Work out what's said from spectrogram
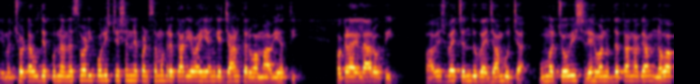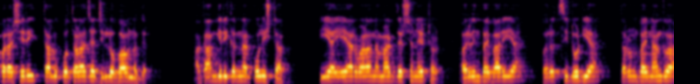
તેમજ છોટાઉદેપુરના નસવાડી પોલીસ સ્ટેશનને પણ સમગ્ર કાર્યવાહી અંગે જાણ કરવામાં આવી હતી. પકડાયેલા આરોપી ભાવેશભાઈ, ચંદુભાઈ, જાંબુચા, ઉંમર ચોવીસ, રહેવાનું દકાના ગામ નવાપરા શેરી, તાલુકો તળાજા, જિલ્લો ભાવનગર. આ કામગીરી કરનાર પોલીસ સ્ટાફ પીઆઈએઆર વાળાના માર્ગદર્શન હેઠળ અરવિંદભાઈ બારિયા ભરતસિંહ ડોડિયા તરુણભાઈ નાંદવા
